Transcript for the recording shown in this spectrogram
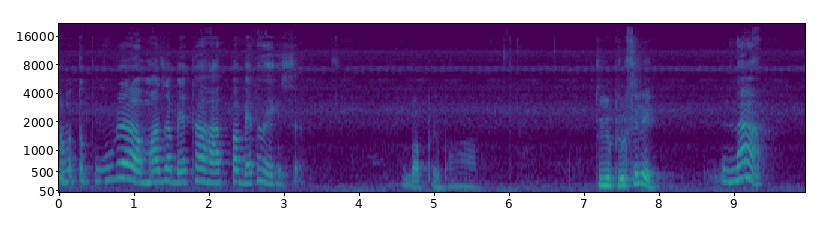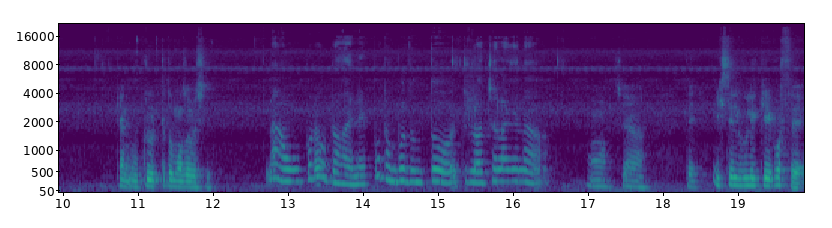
আমার তো পুরো মাজা ব্যথা হাত পা ব্যথা হয়ে গেছে। বাপরে বাপ। তুই উপরে উঠছিলি? না। কেন? উপরে উঠতে তো মজা বেশি। না উপরে ওঠা হয় নাই। প্রথম প্রথম তো একটু লজ্জা লাগে না। আচ্ছা। তে স্টাইলগুলি কে করছে?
